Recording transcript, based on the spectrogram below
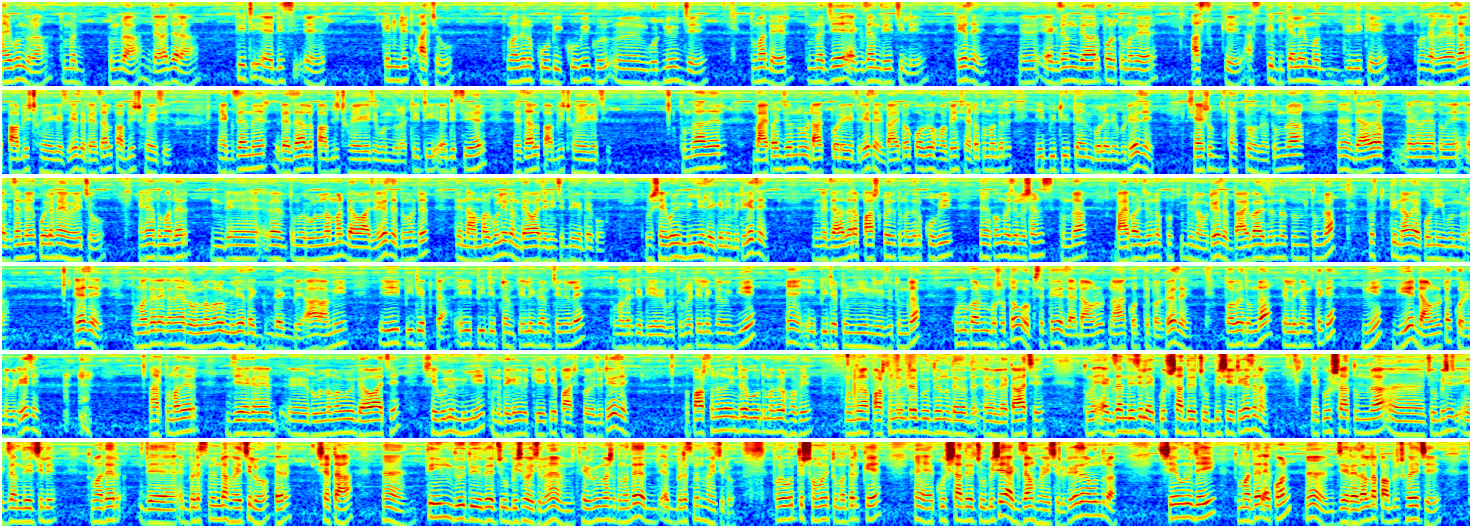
High বন্ধুরা, তোমরা তোমরা যারা যারা টিটিএডিসি এর ক্যান্ডিডেট আছো, তোমাদের খুবই খুবই গুড নিউজ যে তোমাদের তোমরা যে এক্সাম দিয়েছিলে, ঠিক আছে? এক্সাম দেওয়ার পর তোমাদের আজকে আজকে বিকালের মধ্যে দিকে তোমাদের রেজাল্ট পাবলিশড হয়ে গেছে, ঠিক আছে? রেজাল্ট পাবলিশড হয়েছে। এক্সামের রেজাল্ট পাবলিশড হয়ে গেছে বন্ধুরা টিটিএডিসি এর রেজাল্ট পাবলিশড হয়ে গেছে। তোমাদের ভাইপার জন্য ডাক পড়ে গেছে, ঠিক আছে? ভাইপা কবে হবে সেটা তোমাদের এই ভিডিওতে আমি বলে দেবো, ঠিক আছে? শেষ অবধি থাকতে হবে। তোমরা হ্যাঁ যারা যারা এখানে তুমি এক্সামে কোয়ালিফাই হয়েছো, এখানে তোমাদের তোমার রোল নাম্বার দেওয়া আছে, ঠিক আছে? তোমাদের নাম্বারগুলি এখানে দেওয়া আছে নিচের দিকে দেখো, তোমরা সেগুলি মিলিয়ে দেখে নেবে, ঠিক আছে? তোমরা যারা যারা পাস করেছে, তোমাদের খুবই হ্যাঁ কংগ্রেচুলেশনস তোমরা ভাইবার জন্য প্রস্তুতি নাও, ঠিক আছে? ভাইবার জন্য তোমরা প্রস্তুতি নাও এখনই, বন্ধুরা। ঠিক আছে? তোমাদের এখানে রোল নাম্বারও মিলিয়ে দেখ- দেখবে। আর আমি এই পিডিএফটা এই পিডিএফটা আমি টেলিগ্রাম চ্যানেলে তোমাদেরকে দিয়ে দেবো। তোমরা টেলিগ্রামে গিয়ে হ্যাঁ এই পিডিএফটা নিয়ে নিও যে তোমরা কোনো কারণবশত ওয়েবসাইট থেকে ডাউনলোড না করতে পারো, ঠিক আছে? তবে তোমরা টেলিগ্রাম থেকে নিয়ে গিয়ে ডাউনলোডটা করে নেবে, ঠিক আছে? আর তোমাদের যে এখানে রোল নাম্বারগুলি দেওয়া আছে, সেগুলো মিলিয়ে তোমরা দেখে নেবে কে কে পাস করেছ, ঠিক আছে? পার্সোনাল ইন্টারভিউ তোমাদের হবে। বন্ধুরা পার্সোনাল ইন্টারভিউর জন্য লেখা আছে, তুমি এক্সাম দিয়েছিলে একুশ সাত দু চব্বিশে, ঠিক আছে না? একুশ সাত তোমরা চব্বিশে এক্সাম দিয়েছিলে। তোমাদের যে অ্যাডভার্টাইজমেন্টটা হয়েছিল সেটা হ্যাঁ তিন দুই দুই হাজার চব্বিশে হয়েছিল হ্যাঁ ফেব্রুয়ারি মাসে তোমাদের অ্যাডভার্টাইজমেন্ট হয়েছিল। পরবর্তী সময় তোমাদেরকে হ্যাঁ একুশ সাত দু চব্বিশে এক্সাম হয়েছিল, ঠিক আছে না বন্ধুরা? সেই অনুযায়ী তোমাদের এখন হ্যাঁ যে রেজাল্টটা পাবলিশ হয়েছে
